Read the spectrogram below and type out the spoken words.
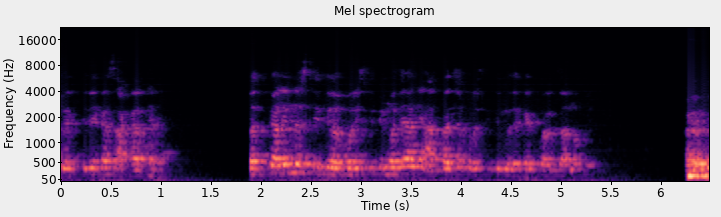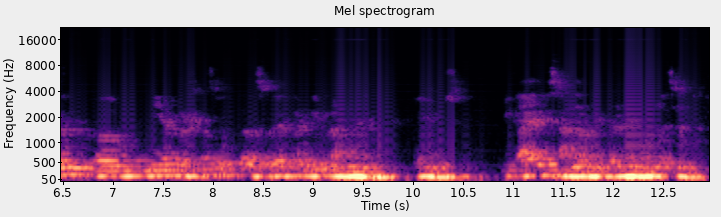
व्यक्तिरेखा साकारत आहे तत्कालीन स्थिती परिस्थितीमध्ये आणि आताच्या परिस्थितीमध्ये काही फरक जाणवतो खरं तर मी या प्रश्नाचं उत्तर असं आहे कारण मी ब्राह्मण आहे. मी काय सांगणार नाही कारण हे महत्वाचं आहे.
